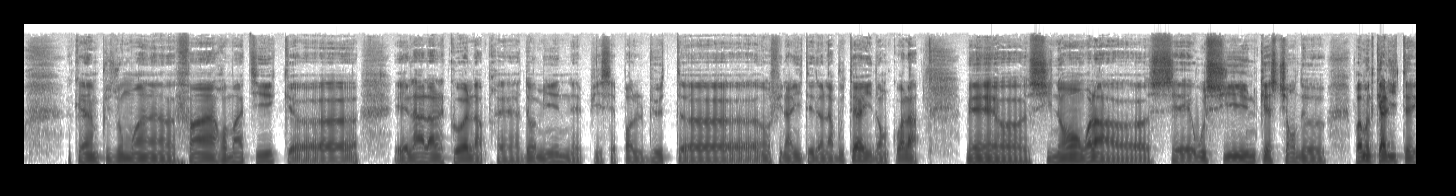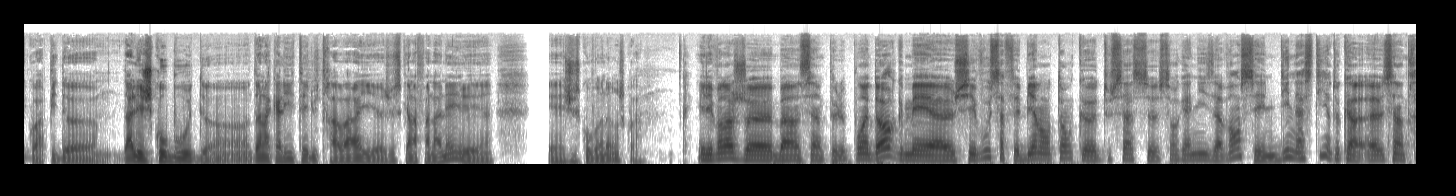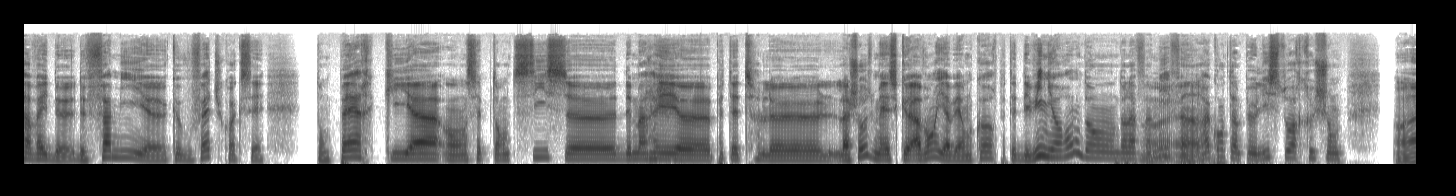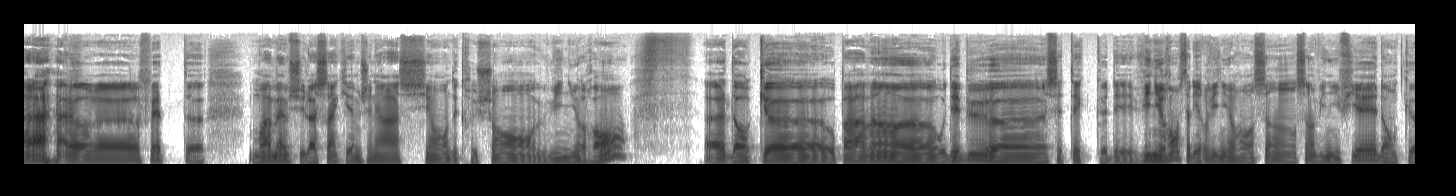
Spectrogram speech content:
quand même plus ou moins fin, aromatique. Euh, et là, l'alcool, après, domine. Et puis, c'est pas le but euh, en finalité dans la bouteille. Donc, voilà. Mais euh, sinon, voilà, c'est aussi une question de vraiment de qualité, quoi. Puis d'aller jusqu'au bout dans la qualité du travail jusqu'à la fin de l'année et, et jusqu'au vendange, quoi. Et les vendanges, euh, ben, c'est un peu le point d'orgue, mais euh, chez vous, ça fait bien longtemps que tout ça s'organise avant. C'est une dynastie, en tout cas, euh, c'est un travail de, famille que vous faites. Je crois que c'est ton père qui a en 76 démarré peut-être la chose, mais est-ce qu'avant, il y avait encore peut-être des vignerons dans, dans la famille? Enfin, raconte un peu l'histoire Cruchon. Voilà, alors en fait, moi-même, je suis la cinquième génération de Cruchon vignerons. Euh, donc, euh, auparavant, euh, au début, c'était que des vignerons, c'est-à-dire vignerons sans, vinifier. Donc,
